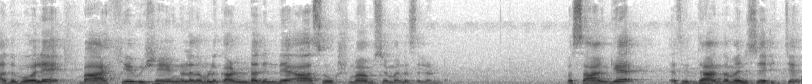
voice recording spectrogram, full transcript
അതുപോലെ ബാഹ്യ വിഷയങ്ങൾ നമ്മൾ കണ്ടതിന്റെ ആ സൂക്ഷ്മാംശം മനസ്സിലുണ്ട്. ഇപ്പോൾ സാഖ്യ സിദ്ധാന്തം അനുസരിച്ച്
